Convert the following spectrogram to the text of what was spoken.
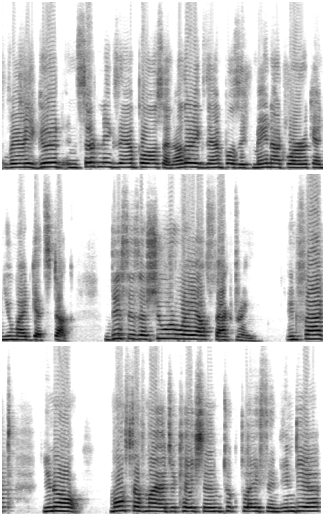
very good in certain examples and other examples it may not work and you might get stuck. This is a sure way of factoring. In fact, you know, most of my education took place in India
